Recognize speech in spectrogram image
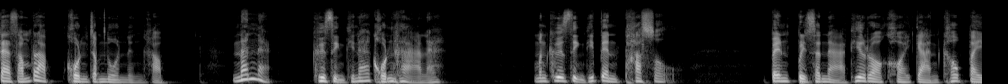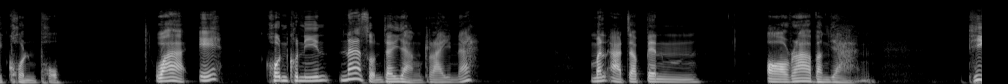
แต่สำหรับคนจำนวนหนึ่งครับ นั่นน่ะคือสิ่งที่น่าค้นหานะ มันคือสิ่งที่เป็น puzzle เป็นปริศนาที่รอคอยการเข้าไปค้นพบ ว่า เอ๊ะ คนคนนี้น่าสนใจอย่างไรนะ มันอาจจะเป็นออร่าบางอย่าง ที่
